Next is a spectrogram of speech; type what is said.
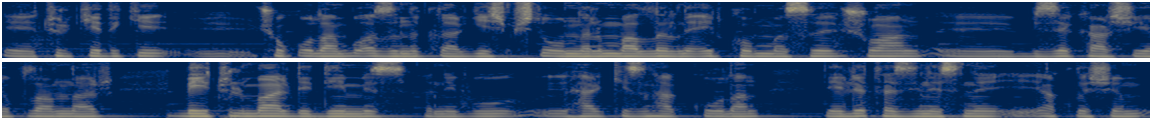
E, Türkiye'deki e, çok olan bu azınlıklar, geçmişte onların mallarına el konması, şu an e, bize karşı yapılanlar, Beytülmal dediğimiz hani bu e, herkesin hakkı olan devlet hazinesine yaklaşım,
